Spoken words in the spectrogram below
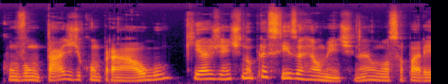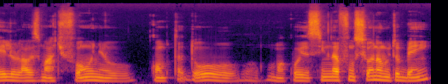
com vontade de comprar algo que a gente não precisa realmente, né? O nosso aparelho lá, o smartphone, o computador, uma coisa assim, ainda funciona muito bem,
